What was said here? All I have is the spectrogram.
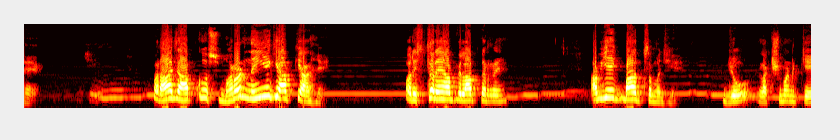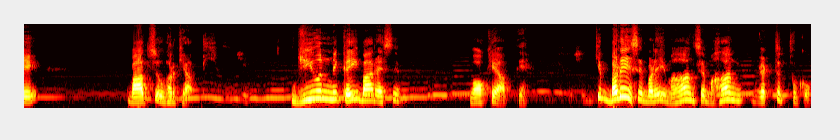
हैं। पर आज आपको स्मरण नहीं है कि आप क्या हैं। और इस तरह आप विलाप कर रहे हैं। अब ये एक बात समझिए, जो लक्ष्मण के बात से उभर के आती है। जीवन में कई बार ऐसे मौके आते हैं कि बड़े से बड़े, महान से महान व्यक्तित्व को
